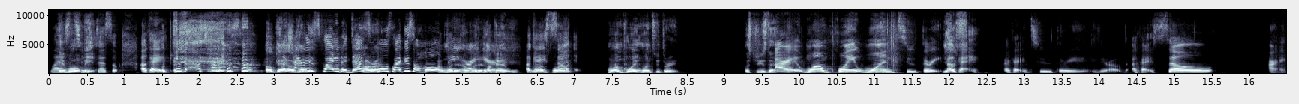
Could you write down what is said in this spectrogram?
last won't two. be- That's okay. Because I'm trying to, Okay, I'm trying okay. to explain the right. decimals like it's a whole thing it, right it. here. Okay. Okay, One so point- 1.123. Let's use that. All right, one point one two three. Yes. Okay, okay, two three zero. Okay, so all right,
